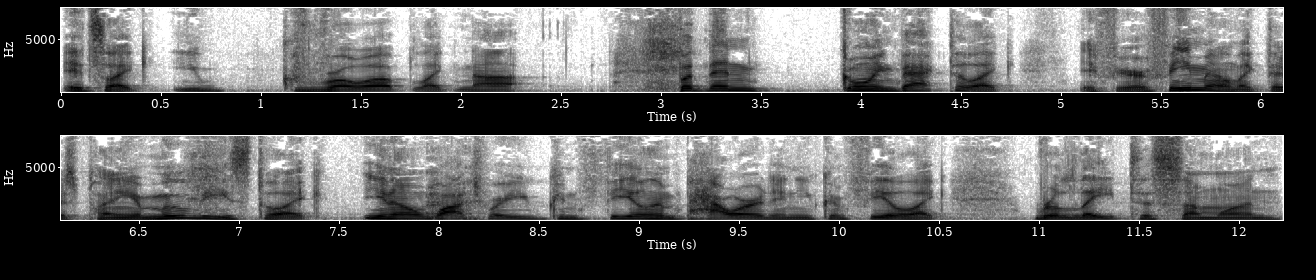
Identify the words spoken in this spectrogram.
it's like you grow up like not but then going back to like if you're a female like there's plenty of movies to like you know watch where you can feel empowered and you can feel like relate to someone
